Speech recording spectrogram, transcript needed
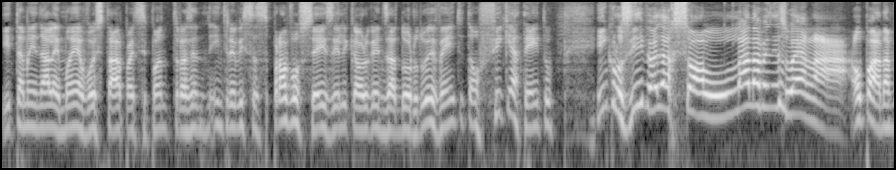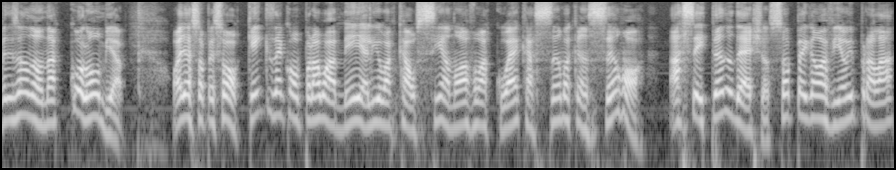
e também na Alemanha. Vou estar participando, trazendo entrevistas para vocês. Ele que é organizador do evento, então fiquem atentos. Inclusive, olha só, lá na Venezuela, opa, na Venezuela não, na Colômbia. Olha só, pessoal, quem quiser comprar uma meia ali, uma calcinha nova, uma cueca, samba, canção, ó, aceitando ó, só pegar um avião e ir para lá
